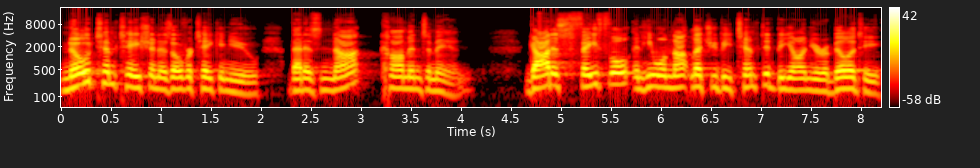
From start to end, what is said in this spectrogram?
No temptation has overtaken you that is not common to man. God is faithful and he will not let you be tempted beyond your ability.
